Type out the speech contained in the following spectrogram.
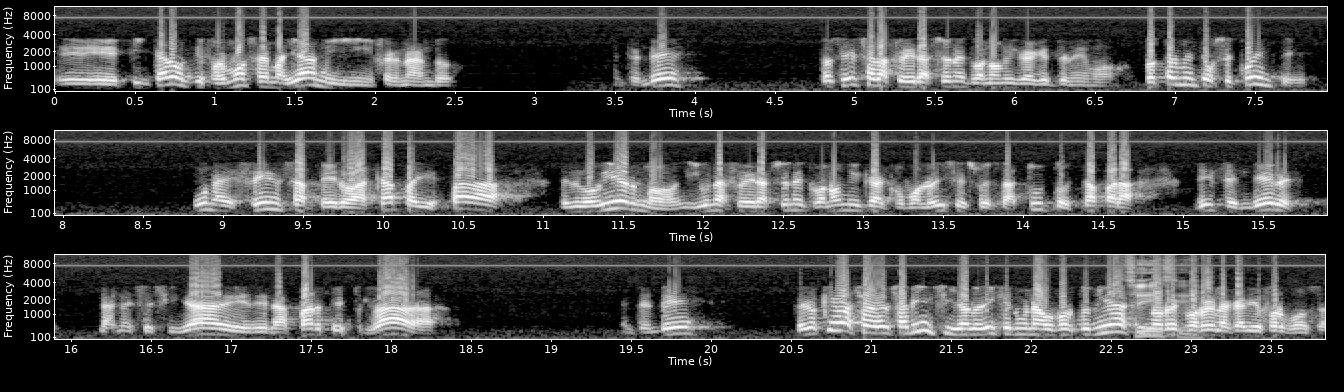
eh, pintaron que Formosa es Miami, Fernando. ¿Entendés? Entonces esa es la Federación Económica que tenemos, totalmente consecuente. Una defensa, pero a capa y espada del gobierno y una federación económica, como lo dice su estatuto, está para defender las necesidades de la parte privada. ¿Entendés? Pero ¿qué vas a ver salir si ya lo dije en una oportunidad si no recorrer la calle Formosa?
